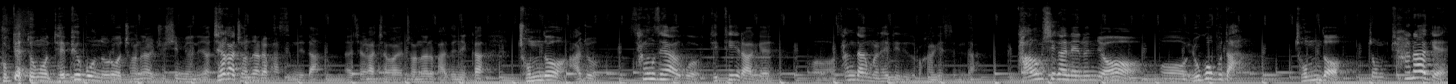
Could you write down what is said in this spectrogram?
국대통운 대표번호로 전화를 주시면요 제가 전화를 받습니다. 제가 제가 전화를 받으니까 좀 더 아주 상세하고 디테일하게 어, 상담을 해드리도록 하겠습니다. 다음 시간에는요 어, 요거보다 좀 더좀 편하게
